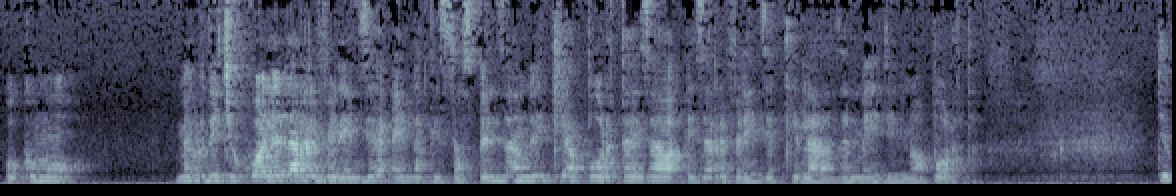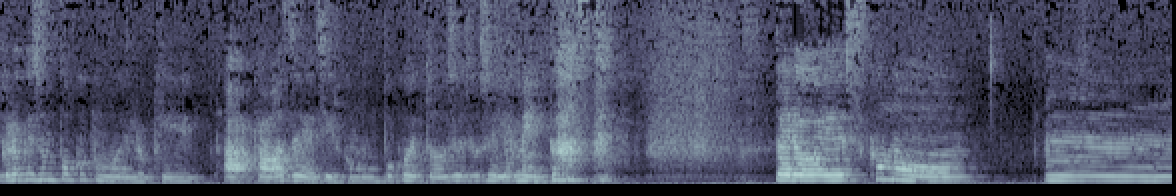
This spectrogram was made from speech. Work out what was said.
o como, mejor dicho, cuál es la referencia en la que estás pensando y qué aporta esa, esa referencia que la danza en Medellín no aporta. Yo creo que es un poco como de lo que acabas de decir, como un poco de todos esos elementos, pero es como... Mm,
